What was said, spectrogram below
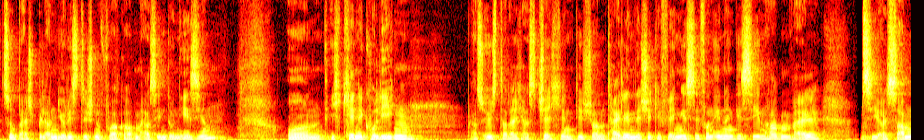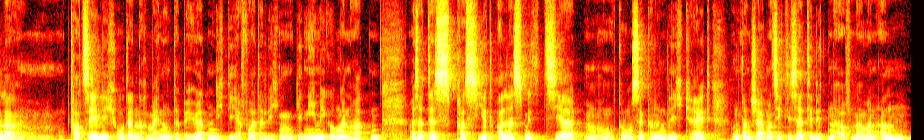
zum Beispiel an juristischen Vorgaben aus Indonesien. Und ich kenne Kollegen, aus Österreich, aus Tschechien, die schon thailändische Gefängnisse von innen gesehen haben, weil sie als Sammler tatsächlich oder nach Meinung der Behörden nicht die erforderlichen Genehmigungen hatten. Also das passiert alles mit sehr hm, großer Gründlichkeit und dann schaut man sich die Satellitenaufnahmen an,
